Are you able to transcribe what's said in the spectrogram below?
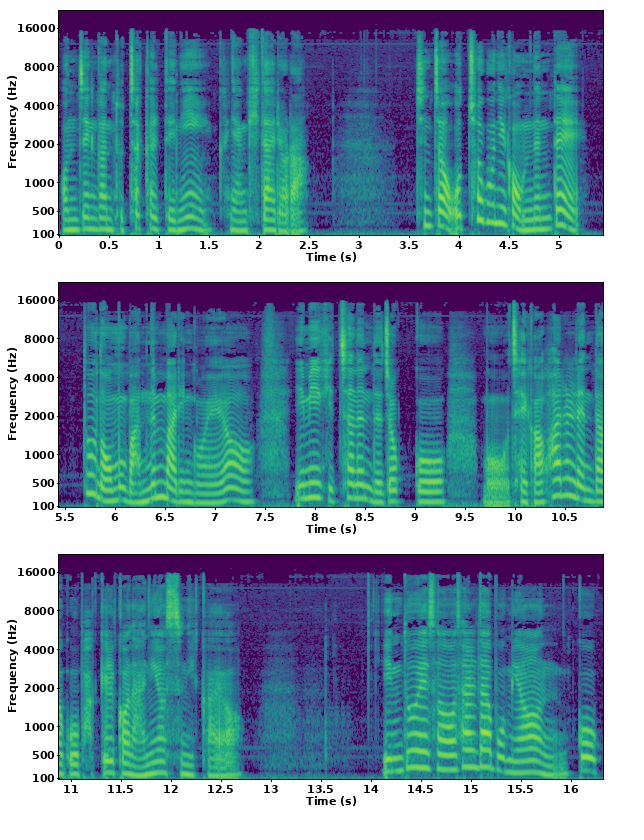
언젠간 도착할 테니 그냥 기다려라. 진짜 어처구니가 없는데 또 너무 맞는 말인 거예요. 이미 기차는 늦었고, 뭐 제가 화를 낸다고 바뀔 건 아니었으니까요. 인도에서 살다 보면 꼭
